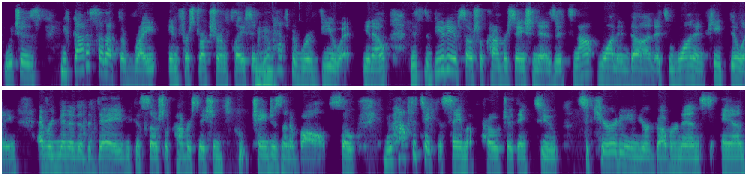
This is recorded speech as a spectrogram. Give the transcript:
which is you've got to set up the right infrastructure in place, and mm-hmm. you have to review it. You know, this the beauty of social conversation is it's not one and done; it's one and keep doing every minute of the day because social conversation changes and evolves. So you have to take the same approach, I think, to security in your governance and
